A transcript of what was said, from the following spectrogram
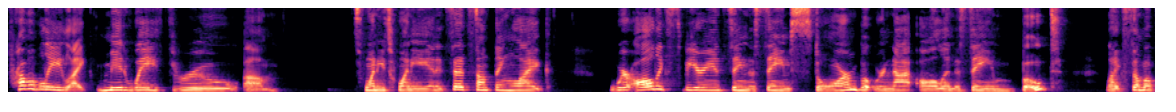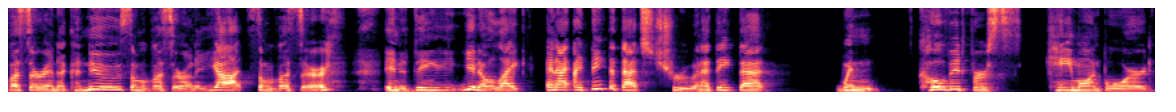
probably like midway through um, 2020, and it said something like, We're all experiencing the same storm, but we're not all in the same boat. Like some of us are in a canoe, some of us are on a yacht, some of us are in a dinghy, you know, like, and I, I think that that's true. And I think that when COVID first came on board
